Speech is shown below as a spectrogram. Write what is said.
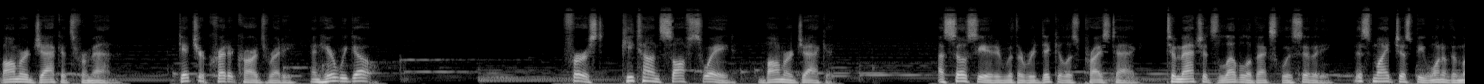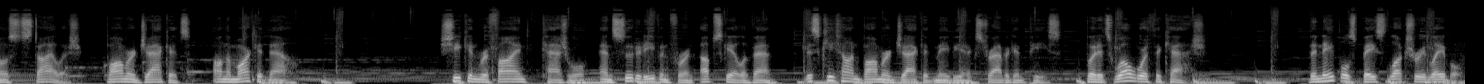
bomber jackets for men. Get your credit cards ready, and here we go. First, Kiton Soft Suede Bomber Jacket. Associated with a ridiculous price tag, to match its level of exclusivity, this might just be one of the most stylish bomber jackets on the market now. Chic and refined, casual, and suited even for an upscale event, this Kiton bomber jacket may be an extravagant piece, but it's well worth the cash. The Naples based luxury label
